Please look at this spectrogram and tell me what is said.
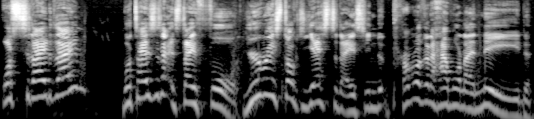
What's today today? What day is it? It's day four. You restocked yesterday, so you're probably going to have what I need.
